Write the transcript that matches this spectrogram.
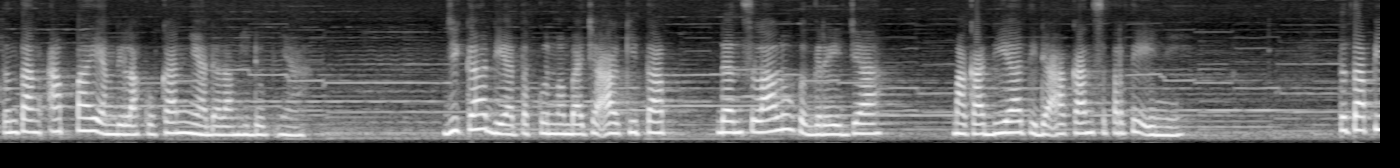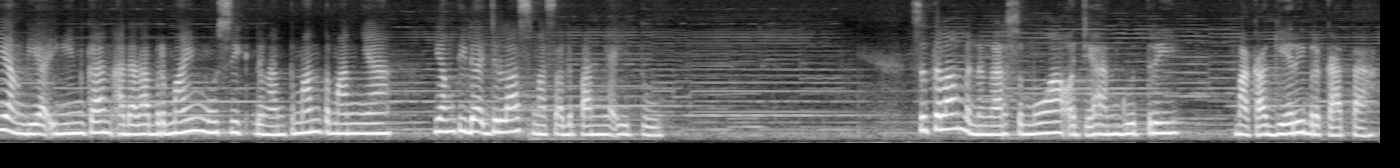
tentang apa yang dilakukannya dalam hidupnya. Jika dia tekun membaca Alkitab dan selalu ke gereja, maka dia tidak akan seperti ini tetapi yang dia inginkan adalah bermain musik dengan teman-temannya yang tidak jelas masa depannya itu. Setelah mendengar semua ocehan Gutri, maka Gary berkata,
